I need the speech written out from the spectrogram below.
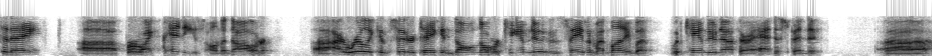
today. uh, for like pennies on the dollar. Uh, I really considered taking Dalton over Cam Newton and saving my money, but with Cam Newton out there, I had to spend it. Uh,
